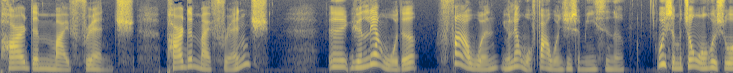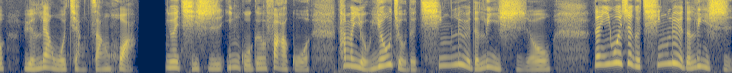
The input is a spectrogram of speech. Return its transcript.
Pardon my French，Pardon my French。嗯，原谅我的发文，原谅我发文是什么意思呢？为什么中文会说原谅我讲脏话？因为其实英国跟法国他们有悠久的侵略的历史哦。那因为这个侵略的历史，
